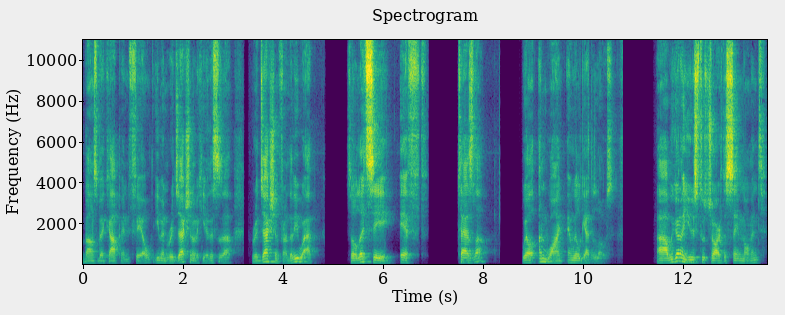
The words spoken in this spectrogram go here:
bounced back up and failed. Even rejection over here. This is a rejection from the VWAP. So let's see if Tesla will unwind and we'll get the lows. Uh, we're going to use two charts the same moment.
